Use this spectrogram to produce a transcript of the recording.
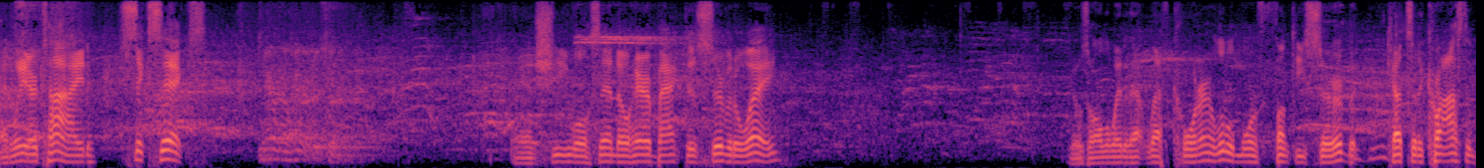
And we are tied 6 6. And she will send O'Hare back to serve it away. Goes all the way to that left corner. A little more funky serve, but mm-hmm. cuts it across and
